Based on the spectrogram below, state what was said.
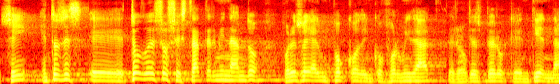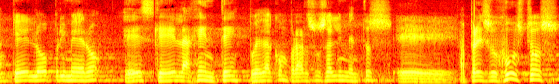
Sí, entonces eh, todo eso se está terminando, por eso hay un poco de inconformidad, pero yo espero que entiendan que lo primero es que la gente pueda comprar sus alimentos eh, a precios justos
